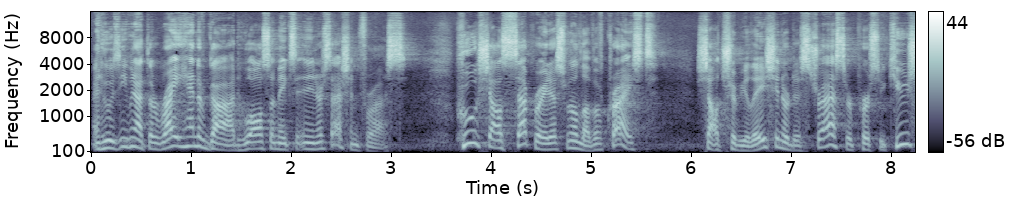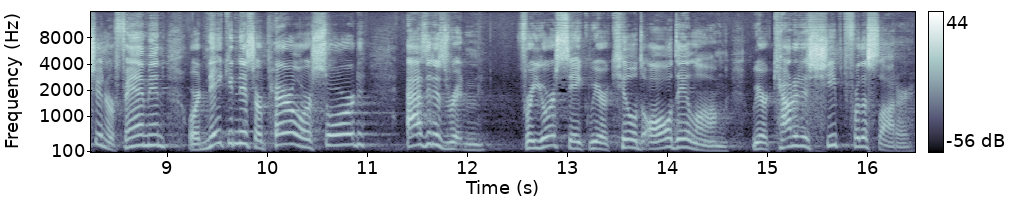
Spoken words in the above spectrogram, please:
and who is even at the right hand of God, who also makes an intercession for us. Who shall separate us from the love of Christ? Shall tribulation or distress or persecution or famine or nakedness or peril or sword? As it is written, For your sake we are killed all day long. We are counted as sheep for the slaughter.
